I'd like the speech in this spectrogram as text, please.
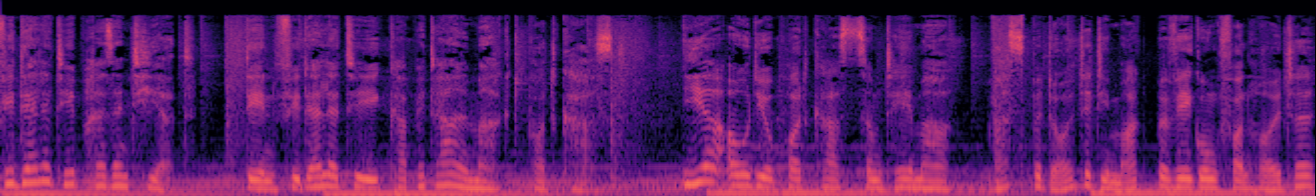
Fidelity präsentiert den Fidelity Kapitalmarkt Podcast. Ihr Audiopodcast zum Thema Was bedeutet die Marktbewegung von heute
